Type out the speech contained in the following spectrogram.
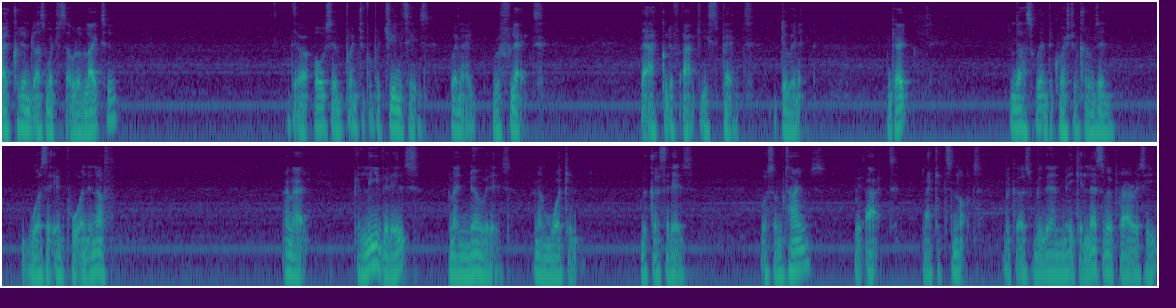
I couldn't do as much as I would have liked to? There are also a bunch of opportunities when I reflect that I could have actually spent doing it. Okay? And that's where the question comes in. Was it important enough? And I believe it is, and I know it is, and I'm working because it is. But sometimes we act like it's not because we then make it less of a priority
